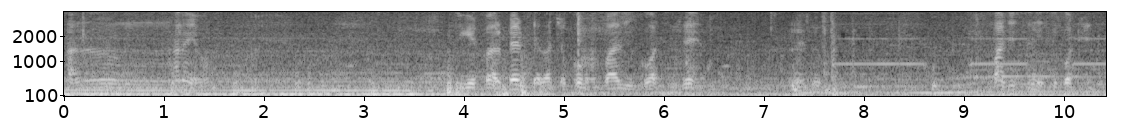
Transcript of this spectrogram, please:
가능하네요. 네. 지게발 뺄 때가 조금 안 빠질 것 같은데 그래도 빠질 수는 있을 것 같아요.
